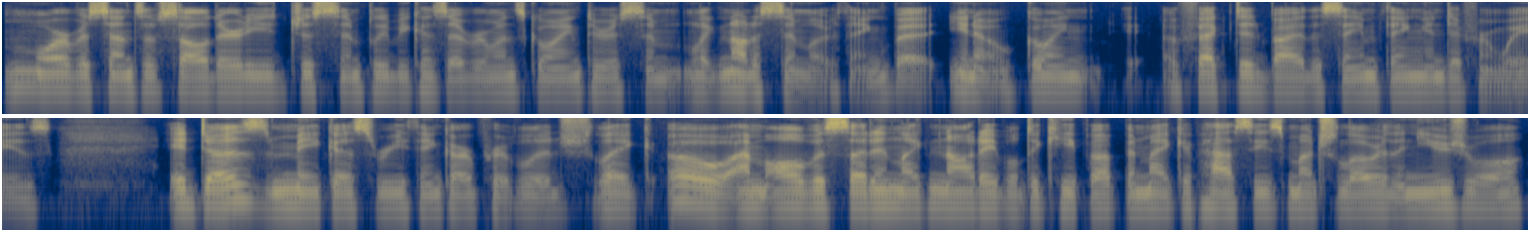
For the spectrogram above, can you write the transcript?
more of a sense of solidarity just simply because everyone's going through a sim like not a similar thing but you know going affected by the same thing in different ways. It does make us rethink our privilege. Like oh i'm all of a sudden like not able to keep up and my capacity is much lower than usual.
